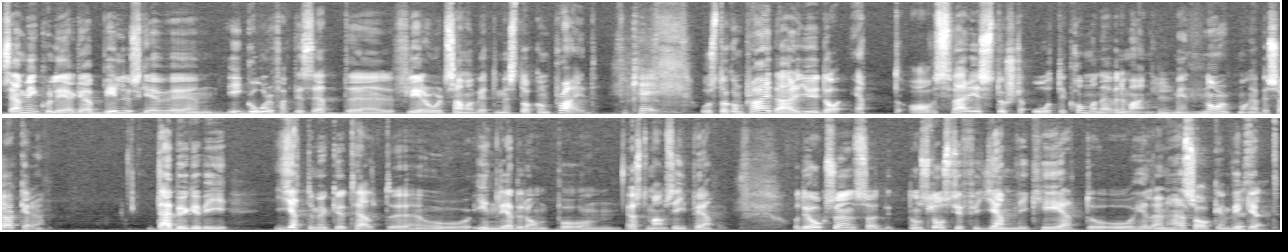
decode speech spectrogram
Sen min kollega Billy skrev eh, igår faktiskt ett eh, flerårigt samarbete med Stockholm Pride. Okay. Och Stockholm Pride är ju idag ett av Sveriges största återkommande evenemang mm. med enormt många besökare. Där bygger vi jättemycket tält eh, och inreder dem på mm, Östermalms IP. Och det är också en de slåss ju för jämlikhet och, och hela den här saken, vilket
